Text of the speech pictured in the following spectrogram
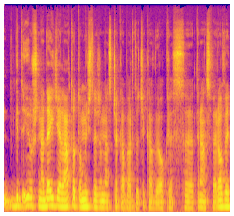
gdy już nadejdzie lato, to myślę, że nas czeka bardzo ciekawy okres e, transferowy,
